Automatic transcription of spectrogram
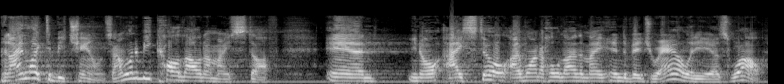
And I like to be challenged. I want to be called out on my stuff. And, you know, I still, I want to hold on to my individuality as well.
